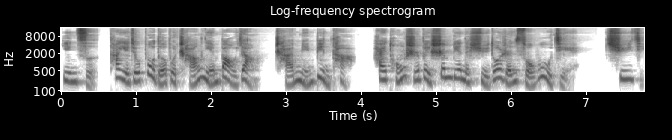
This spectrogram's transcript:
因此她也就不得不常年抱恙、缠绵病榻，还同时被身边的许多人所误解、曲解。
